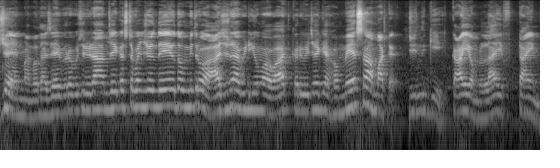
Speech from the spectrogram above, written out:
જય માતા જય પ્રભુ શ્રી રામ, જય કષ્ટભંજન દેવ. તો મિત્રો, આજના વિડીયોમાં વાત કરવી છે કે હંમેશા માટે જિંદગી કાયમ લાઈફ ટાઈમ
